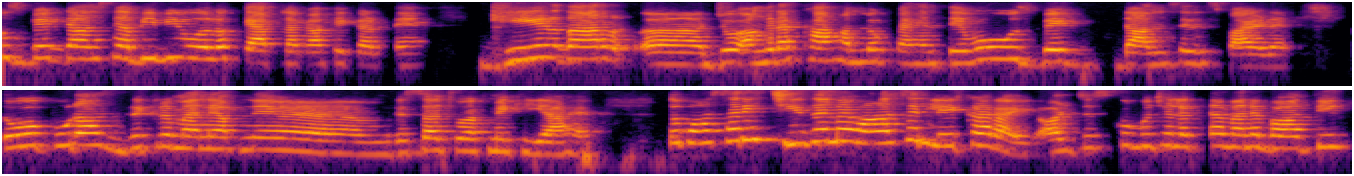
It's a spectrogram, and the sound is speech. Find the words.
उज्बेक डांस में अभी भी वो लोग कैप लगा के करते हैं। घेरदार जो अंगरखा हम लोग पहनते हैं, वो उज्बेक डांस से इंस्पायर्ड है। तो वो पूरा ज़िक्र मैंने अपने रिसर्च वर्क में किया है। तो बहुत सारी चीज़ें मैं वहाँ से लेकर आई, और जिसको मुझे लगता है मैंने बहुत ही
